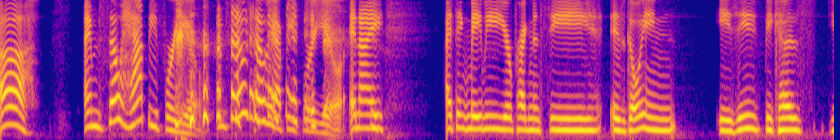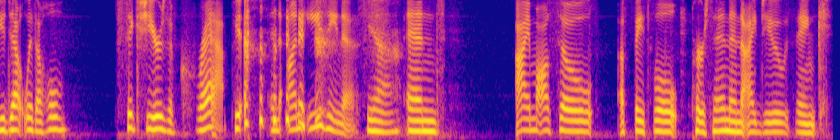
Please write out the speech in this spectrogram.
Ah, I'm so happy for you. I'm so so happy for you. And I I think maybe your pregnancy is going easy because you dealt with a whole 6 years of crap Yeah. and uneasiness. Yeah. And I'm also a faithful person and I do think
